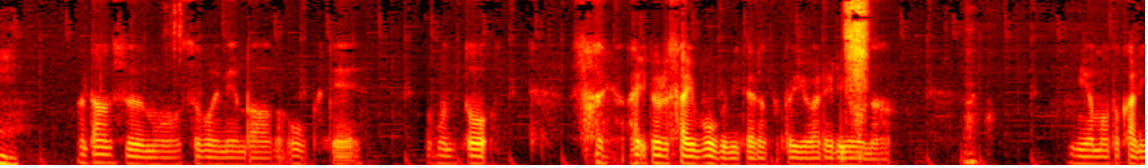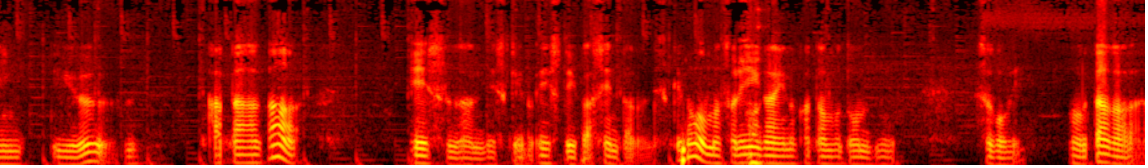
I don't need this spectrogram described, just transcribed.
うん。まあダンスもすごいメンバーが多くて、ほんと、サ イアイドルサイボーグみたいなこと言われるような、宮本かりんっていう方がエースなんですけど、エースというかセンターなんですけど、まあそれ以外の方もどんどんすごい、まあ、歌が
